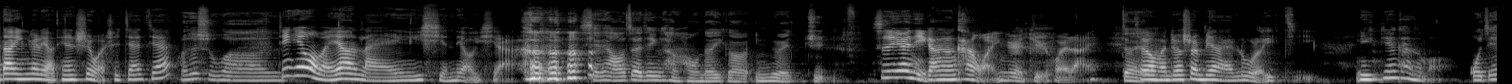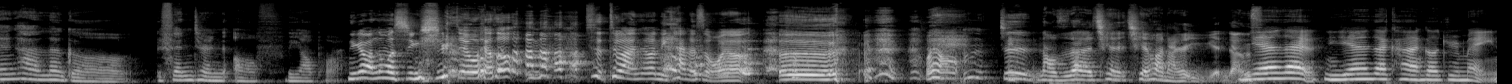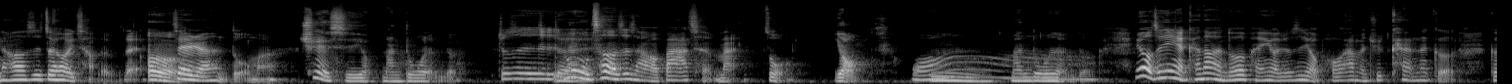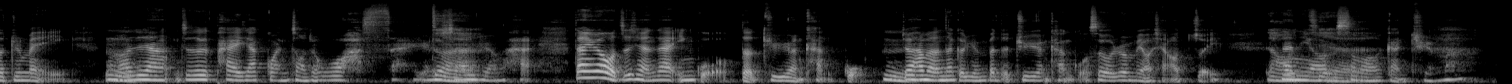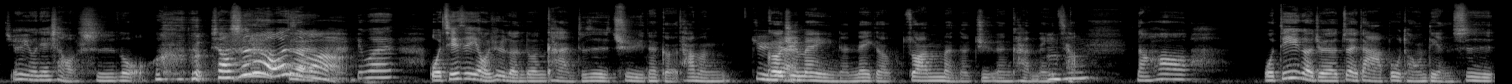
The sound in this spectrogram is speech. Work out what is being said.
到音乐聊天室，我是佳佳。我是舒文，今天我们要来闲聊一下，闲聊最近很红的一个音乐剧，是因为你刚刚看完音乐剧回来，对，所以我们就顺便来录了一集。你今天看什么？我今天看那个《Phantom of the Opera》，你干嘛那么心虚？对我想说，嗯，是突然说你看了什么？我要呃，我想嗯，就是脑子在切切换哪个语言这样子。你今天在你今天在看歌剧魅影，然后是最后一场，对不对？嗯这人很多吗？确实有蛮多人的，就是目测至少有八成满座。有，哇，嗯，蛮多人的。因为我最近也看到很多的朋友，就是有 po 他们去看那个歌剧魅影，然后就这样就是拍一下观众，就哇塞，人山人海。但因为我之前在英国的剧院看过，嗯，就他们那个原本的剧院看过，所以我就没有想要追。了那你有什么感觉吗？就有点小失落，小失落，为什么？因为我其实也有去伦敦看，就是去那个他们歌剧魅影的那个专门的剧院看那一场。嗯然后我第一个觉得最大的不同点是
